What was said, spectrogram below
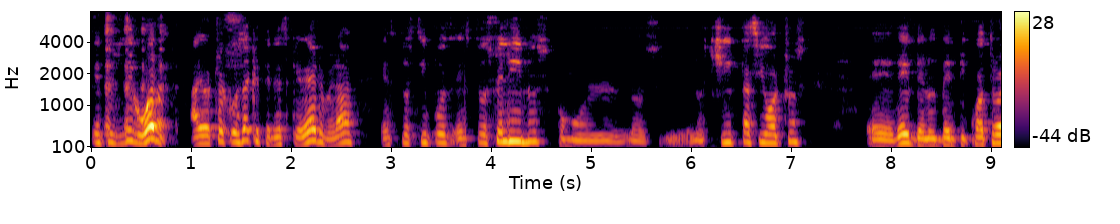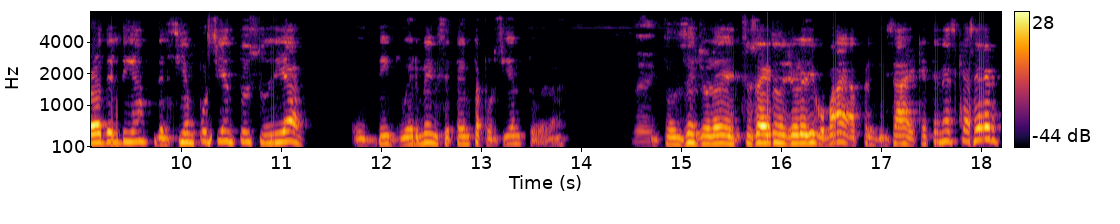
Entonces digo, bueno, hay otra cosa que tenés que ver, ¿verdad? Estos tipos, estos felinos, como los, los chitas y otros, eh, de, de los 24 horas del día, del 100% de su día, eh, duermen 70%, ¿verdad? Eh, Entonces yo le, entonces yo le digo, mae, aprendizaje, ¿qué tenés que hacer?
